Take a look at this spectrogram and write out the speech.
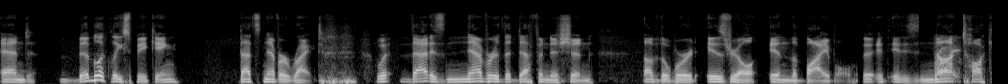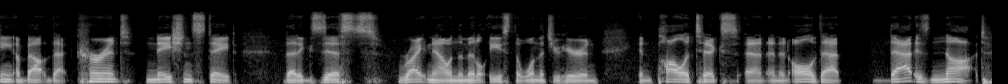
And biblically speaking, that's never right. that is never the definition of the word Israel in the Bible. it, it is not right. talking about that current nation state that exists right now in the Middle East, the one that you hear in, in politics and, and in all of that, that is not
